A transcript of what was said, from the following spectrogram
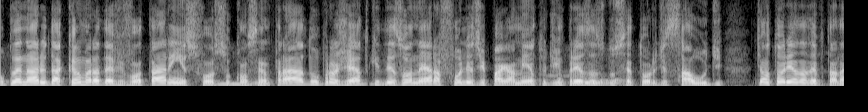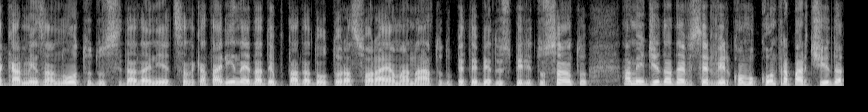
O plenário da Câmara deve votar em esforço concentrado o projeto que desonera folhas de pagamento de empresas do setor de saúde. De autoria da deputada Carmen Zanotto, do Cidadania de Santa Catarina, e da deputada doutora Soraya Manato, do PTB do Espírito Santo, a medida deve servir como contrapartida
